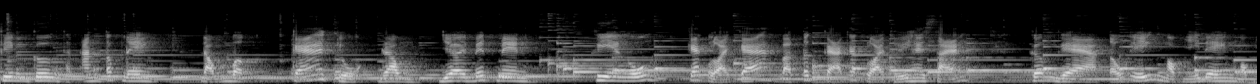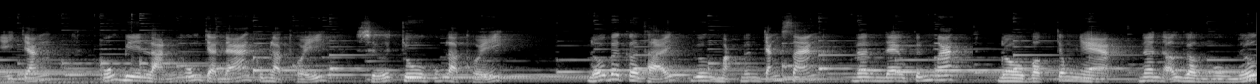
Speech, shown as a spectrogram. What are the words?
kim cương, thạch anh, tóc đen. Động vật cá chuột rồng dơi Batman khi ăn uống, các loại cá và tất cả các loại thủy hải sản, cơm gà tổ yến mộc nhĩ đen mộc nhĩ trắng, uống bia lạnh, uống trà đá cũng là thủy, sữa chua cũng là thủy. Đối với cơ thể, gương mặt nên trắng sáng, nên đeo kính mát, đồ vật trong nhà nên ở gần nguồn nước,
